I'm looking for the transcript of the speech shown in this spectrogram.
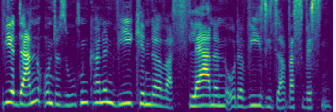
wir dann untersuchen können, wie Kinder was lernen oder wie sie was wissen.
